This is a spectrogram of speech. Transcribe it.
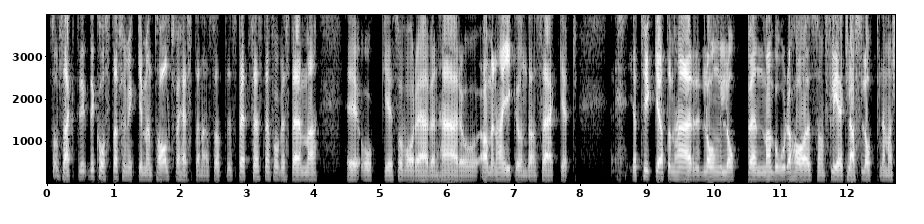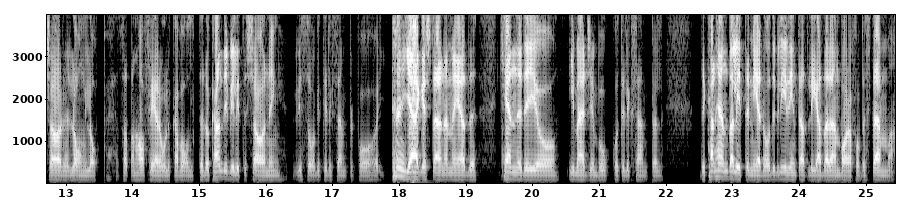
som sagt, det, det kostar för mycket mentalt för hästarna så att spetshästen får bestämma och så var det även här och ja, men han gick undan säkert jag tycker att de här långloppen, man borde ha som flerklasslopp när man kör långlopp, så att man har flera olika volter. Då kan det bli lite körning. Vi såg det till exempel på Jägerstjärna med Kennedy och Imagine Boko till exempel. Det kan hända lite mer då, det blir inte att ledaren bara får bestämma.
